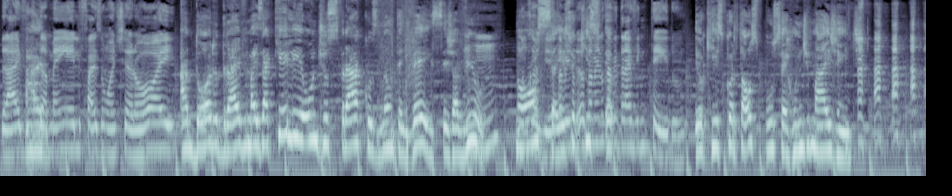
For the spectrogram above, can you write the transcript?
Drive Ai. também ele faz um anti-herói. Adoro Drive, mas aquele onde os fracos não tem vez, você já viu? Uhum. Nossa, vi. Eu, também, eu eu quis- também nunca eu- vi Drive inteiro. Eu quis cortar os pulsos, é ruim demais, gente.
